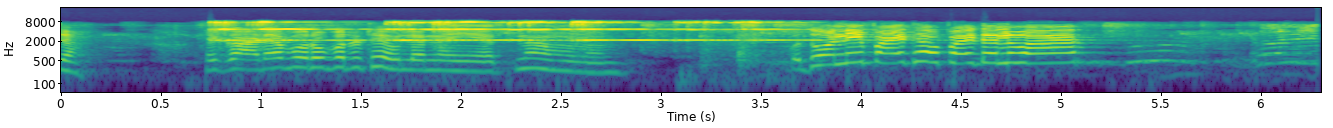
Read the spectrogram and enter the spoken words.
जा. हे गाड्या बरोबर ठेवल्या नाही आहेत ना म्हणून. दोन्ही पाय ठेव पायडलवर दोन्ही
